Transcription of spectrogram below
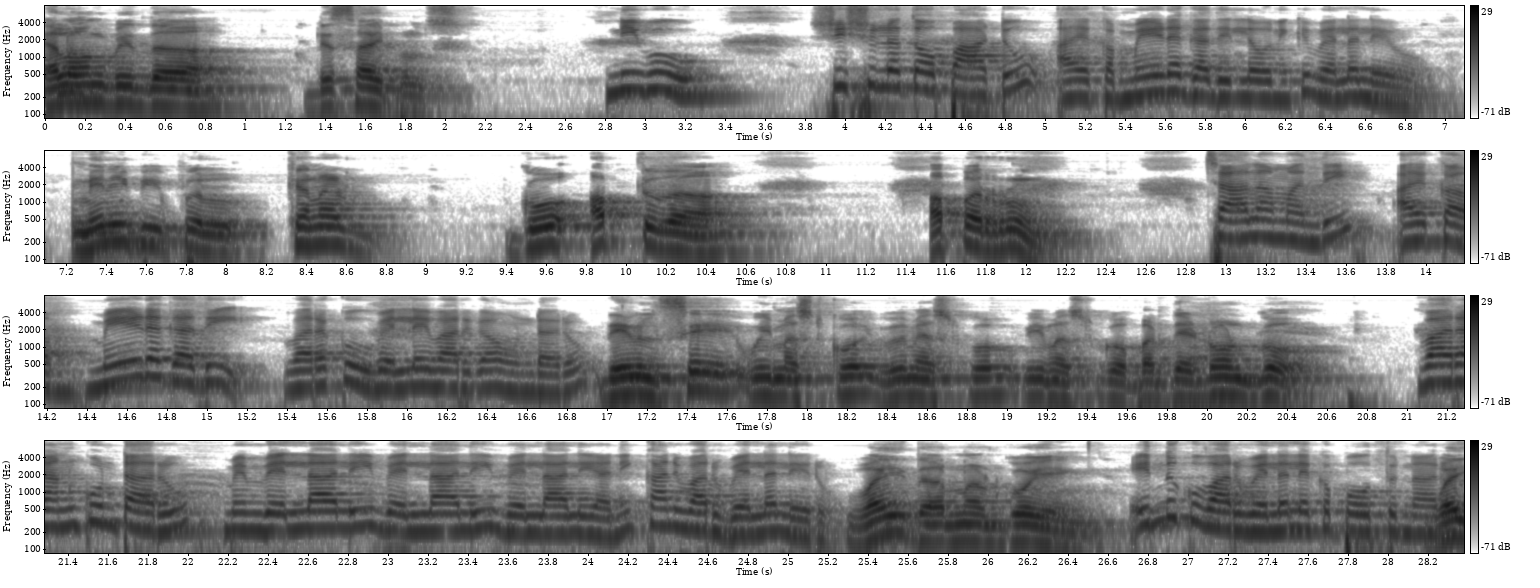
along with the disciples. నీవు శిష్యులతో పాటు ఆ యొక్క మేడ గదిలోనికి వెళ్ళలేవు Many people cannot go up to the upper room. చాలామంది ఆ యొక్క మేడ గది వరకు వెళ్ళేవారుగా ఉండరు They will say, We must go, we must go, we must go, but they don't go. వారు అనుకుంటారు మేము వెళ్ళాలి వెళ్ళాలి వెళ్ళాలి అని కానీ వారు వెళ్ళలేరు Why they are not going? ఎందుకు వారు వెళ్ళలేకపోతున్నారు Why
